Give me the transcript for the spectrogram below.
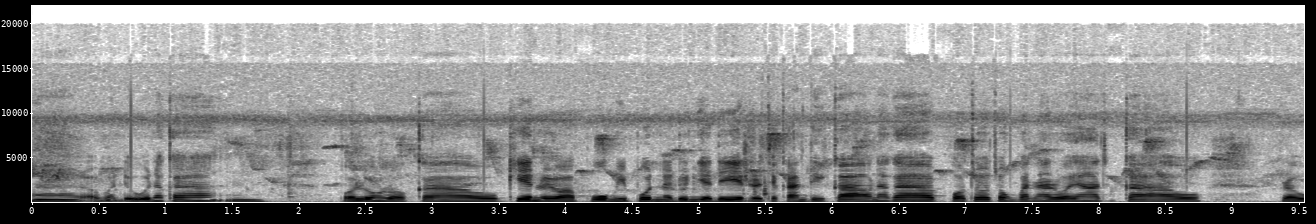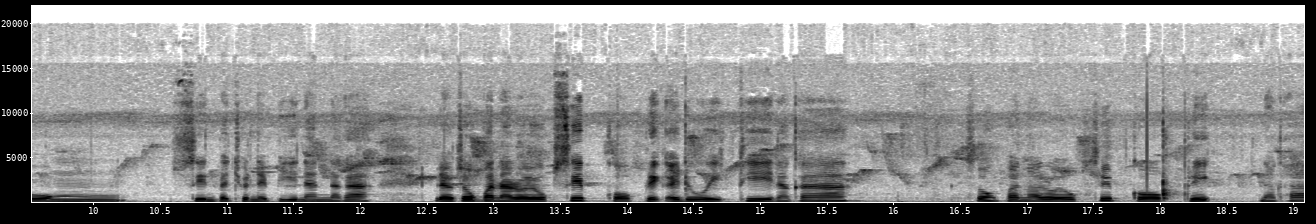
อ่า เรามาดูนะคะ อืมปอหลวงรอเก้าเขียนไว้ว่าภูมิพลอดุลยเดชรัชกาลที่เก้านะคะปอโทสองพันห้าร้อยห้าสิบเก้าพระองค์สิ้นประชนในปีนั้นนะคะ แล้วสองพันห้าร้อยหกสิบก็พลิกไอ้ดูอีกที่นะคะสองพันห้าร้อยหกสิบก็พลิกนะคะ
